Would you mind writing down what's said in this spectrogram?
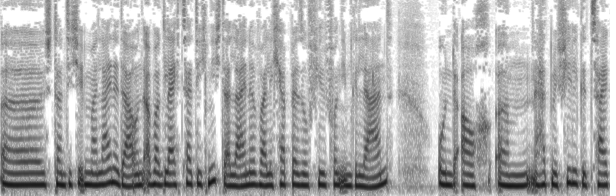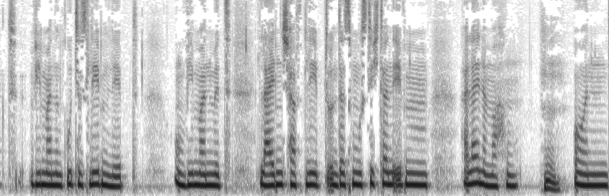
äh, stand ich eben alleine da und aber gleichzeitig nicht alleine, weil ich habe ja so viel von ihm gelernt und auch ähm, er hat mir viel gezeigt, wie man ein gutes Leben lebt und wie man mit Leidenschaft lebt und das musste ich dann eben alleine machen hm. und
